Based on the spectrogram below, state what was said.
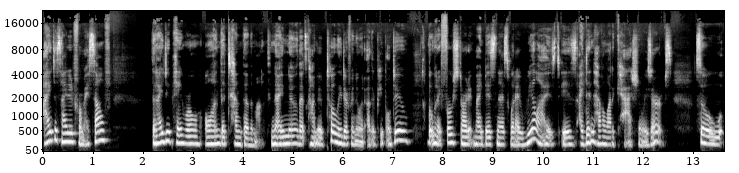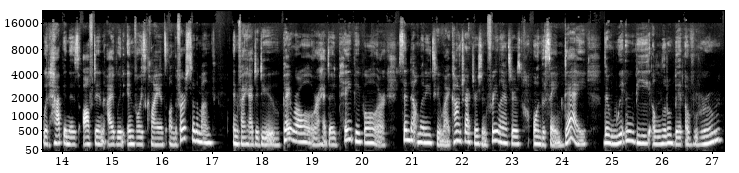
I decided for myself that I do payroll on the 10th of the month. Now I know that's kind of totally different than what other people do. But when I first started my business, what I realized is I didn't have a lot of cash and reserves. So what would happen is often I would invoice clients on the first of the month. And if I had to do payroll or I had to pay people or send out money to my contractors and freelancers on the same day, there wouldn't be a little bit of room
